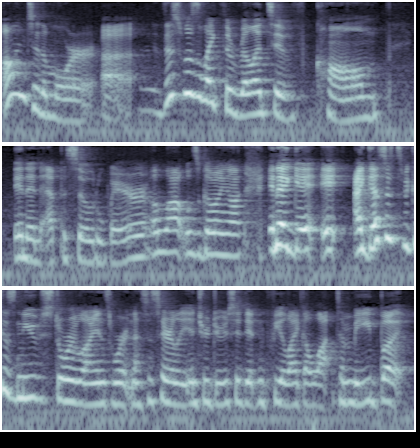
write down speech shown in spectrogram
on to the more. Uh, this was like the relative calm in an episode where a lot was going on. And I it I guess it's because new storylines weren't necessarily introduced. It didn't feel like a lot to me, but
